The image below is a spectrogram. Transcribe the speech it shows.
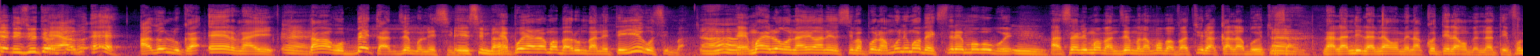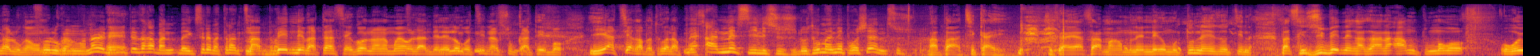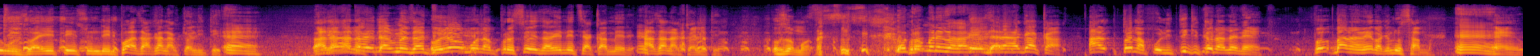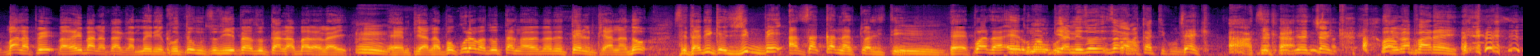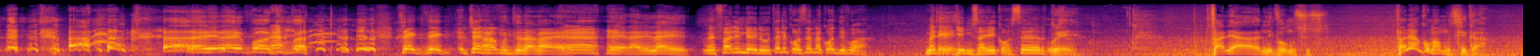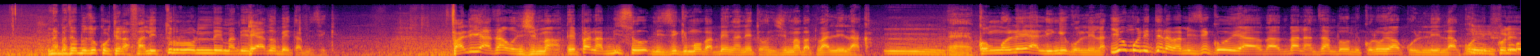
Bile 18 oyo Eh, te. azo- eh, azoluka aire na ye. Eh. ntango akobeta nzembo na Esimba. esimba mpo yana mwa barumbana te ye kosimba Ah. Eh, mwa eloko na ye wana esimba. Mpo namoni mwa baextrait moko boye asali mwa banzembo na mwa bavoiture ya kala boye Eh. nalandi landi yango me nakoteli yango mpenza te fo naluka yango soluka mokolo. yango. Nana Eh, ebimi te ezaka baextrait ba 30 mabe nde bata seconde wana moya olandela eloko ntina suka te. Bon ye atiaka bato kaka na mais posa. année si lisusu. D'autrement année prochaine lisusu. Papa tika ye. Tika ye asala makambo ne ndenge motuna ye ezotinda parce que zube ndenge aza wana amutu moko okoki kozwa ye te esundeli mpo azalaka na actualité. Eh. oyo omona presio ezali neti ya camere aza na actualité. Ozomona. Ezalaka kaka. Ah, to na politiki to na nene po bana na ye bakende osamba Eh, bana mpe bazali bana mpe ya camere ekote mosusu ye mpe azotala bana na ye. Eh, mpiana mpo kuna bazotanga eh, tel mpiana. Donc c'est à dire que jb azaka na actualité. Eh, po aza comment moko- piano ezaka na kati kuna? check. Ah Yeah, check. C'est pas pareil. Ah, nalela ye ah na ngai Eh, eh. Eh, nalela ye mais fali ndeni otali concert na côte d'ivoire? Maître Te. gims aye concert tout ça fali ya niveau mosusu. Fali akoma mosika. Mais bato bozokotela fali tro nde mabe te azobeta miziki fali aza ondima epai na biso miziki mo babenga neti ondima bato balelaka Eh, congolais alingi kolela yo moni te na bamiziki oyo ya ba- bana nzambe oyo mikolo oyo akolela Mm, kolela.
